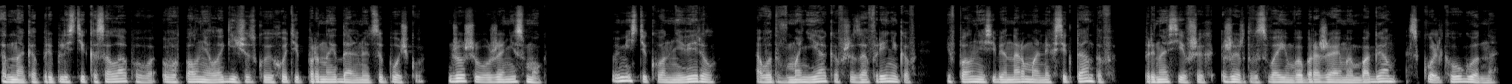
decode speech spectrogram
Однако приплести Косолапова во вполне логическую, хоть и параноидальную цепочку Джошуа уже не смог. В мистику он не верил, а вот в маньяков, шизофреников и вполне себе нормальных сектантов приносивших жертвы своим воображаемым богам сколько угодно.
